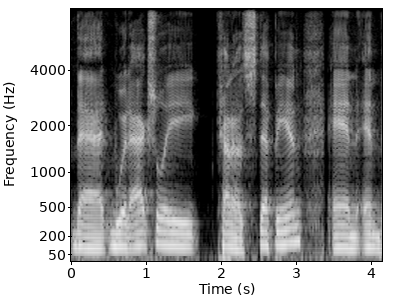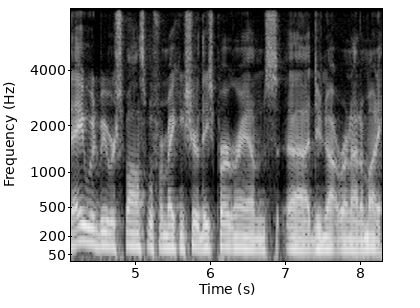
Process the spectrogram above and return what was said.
that would actually kind of step in and and they would be responsible for making sure these programs uh, do not run out of money.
